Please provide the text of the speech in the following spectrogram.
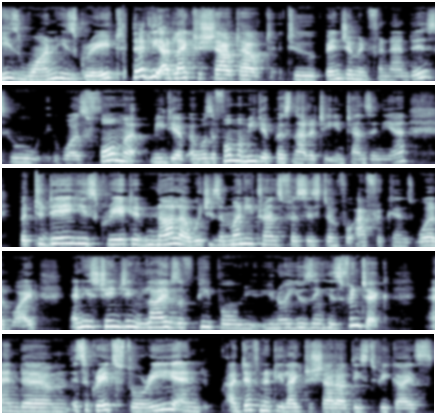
He's one, he's great. Thirdly, I'd like to shout out to Benjamin Fernandes, who was former media was a former media personality in Tanzania, but today he's created Nala, which is a money transfer system for Africans worldwide, and he's changing lives of people, you know, using his fintech. And um, it's a great story, and I definitely like to shout out these three guys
